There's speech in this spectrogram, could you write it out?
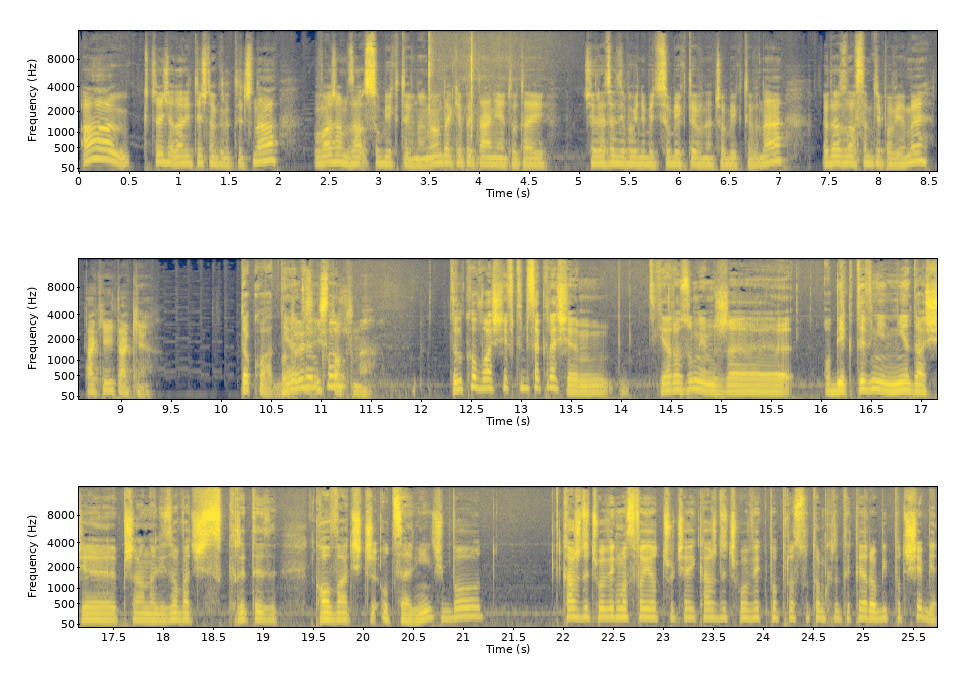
A część analityczno-krytyczna uważam za subiektywną. Mam takie pytanie tutaj, czy recenzje powinny być subiektywne czy obiektywne? Od razu na wstępie powiemy takie i takie, bo Dokładnie. to jest tylko- istotne. tylko właśnie w tym zakresie. Ja rozumiem, że obiektywnie nie da się przeanalizować, skrytykować czy ocenić, bo każdy człowiek ma swoje odczucia i każdy człowiek po prostu tą krytykę robi pod siebie.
